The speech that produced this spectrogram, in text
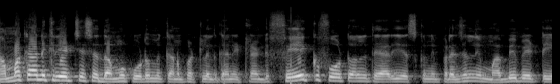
నమ్మకాన్ని క్రియేట్ చేసే దమ్ము కూటమికి కనపట్లేదు. కానీ ఇట్లాంటి ఫేక్ ఫోటోలను తయారు చేసుకుని ప్రజల్ని మభ్యపెట్టి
